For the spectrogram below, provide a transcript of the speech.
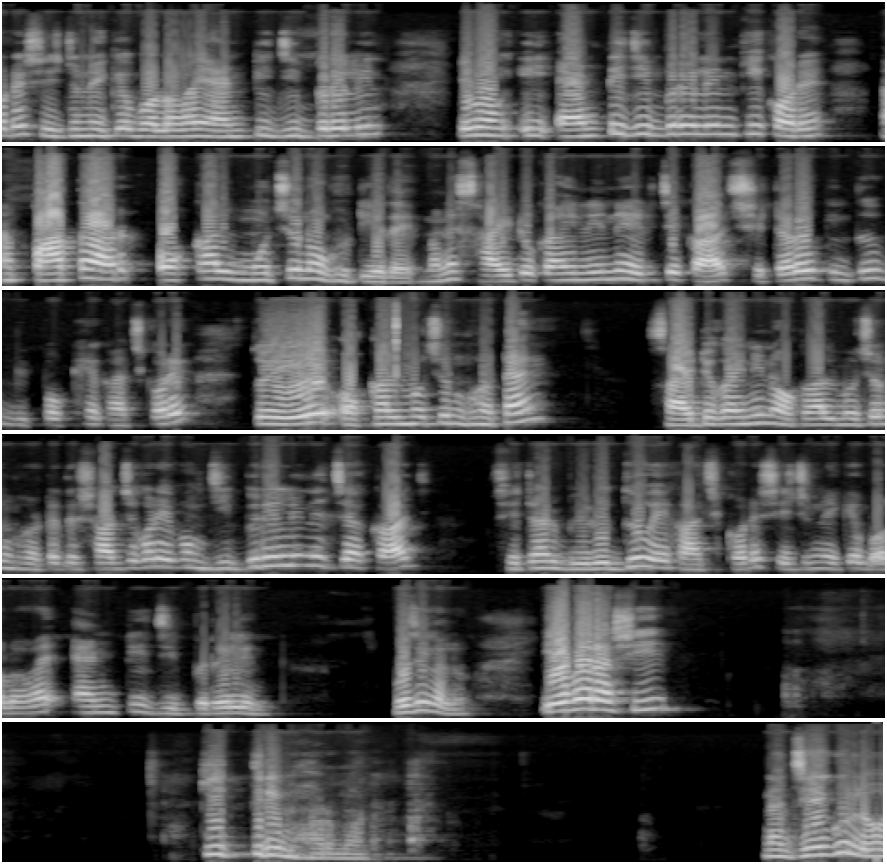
করে, সেই জন্য একে বলা হয় অ্যান্টি জিব্রেলিন এবং এই অ্যান্টি জিব্রেলিন কি করে? না, পাতার অকাল মোচনও ঘটিয়ে দেয় মানে সাইটোকাইনিনের যে কাজ, সেটারও কিন্তু বিপক্ষে কাজ করে। তো এ অকাল মোচন ঘটায় সাইটোকাইনিন অকাল মোচন ঘটাতে সাহায্য করে এবং জিব্রেলিনের যা কাজ, সেটার বিরুদ্ধেও এ কাজ করে, সেই জন্য একে বলা হয় অ্যান্টি জিব্রেলিন বুঝে গেল? এবার আসি কৃত্রিম হরমোন। না, যেগুলো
